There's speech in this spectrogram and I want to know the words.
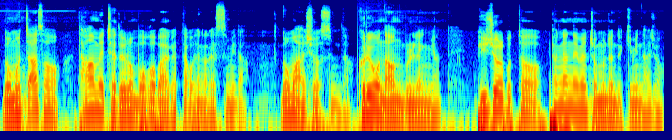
너무 짜서 다음에 제대로 먹어봐야겠다고 생각했습니다. 너무 아쉬웠습니다. 그리고 나온 물냉면. 비주얼부터 평양냉면 전문점 느낌이 나죠.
